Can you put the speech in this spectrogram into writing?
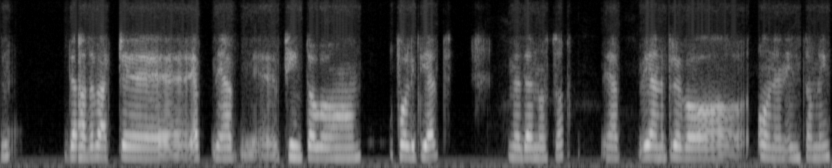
000. Det hadde vært eh, jeg, jeg, fint å få litt hjelp med den også. Jeg vil gjerne prøve å ordne en innsamling.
